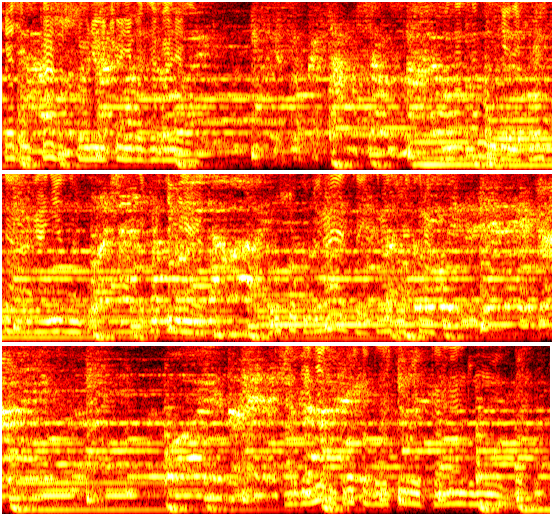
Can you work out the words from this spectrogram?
Сейчас он скажет, что у него что-нибудь заболело. Но на самом деле просто организм сопротивляется. Брусок убирается и сразу страх. Организм просто блокирует команду мозга.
